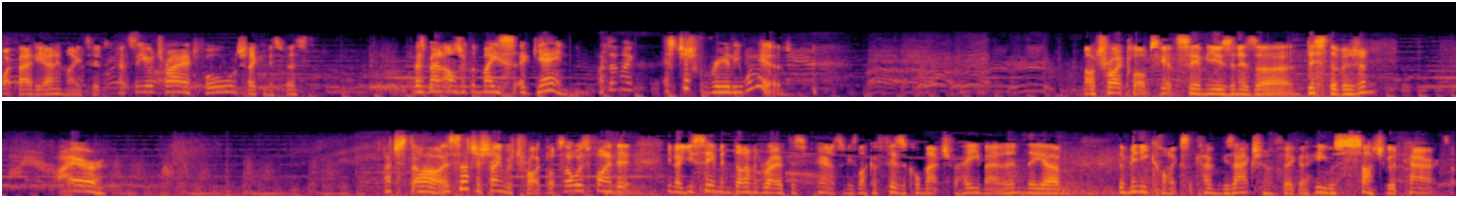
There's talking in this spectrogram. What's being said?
quite badly animated. That's you try it, fool! Shaking his fist. There's Man at Arms with the mace again. I don't know. It's just really weird. Oh, Triclops. You get to see him using his uh, Distavision. Fire! I just oh, it's such a shame with Triclops. I always find it, you know, you see him in Diamond Ray of Disappearance, and he's like a physical match for He-Man. And in the um, the mini comics that came with his action figure, he was such a good character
